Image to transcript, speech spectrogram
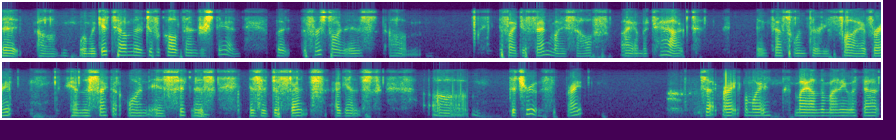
that um, when we get to them, they're difficult to understand. But the first one is um, if I defend myself, I am attacked. I think that's 135, right? And the second one is sickness is a defense against um, the truth, right? Is that right, Lemoyne? Am I on the money with that?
